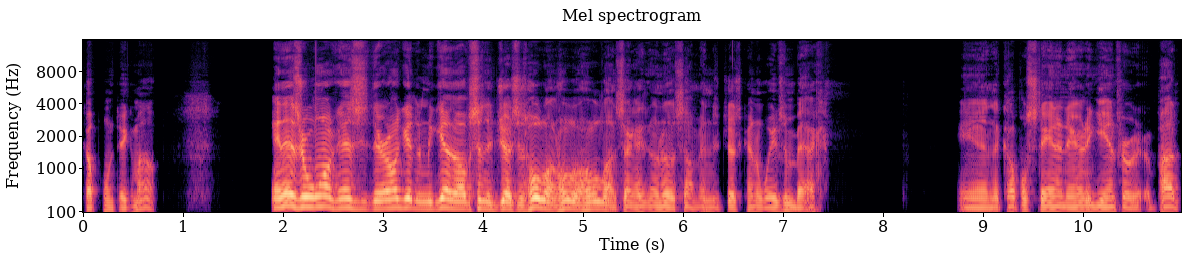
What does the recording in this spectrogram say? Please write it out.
couple and take them out. And as they're walking, as they're all getting them together, all of a sudden the judge says, Hold on, hold on, hold on a second. I don't know something. And the judge kind of waves them back. And the couple standing there and again for about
